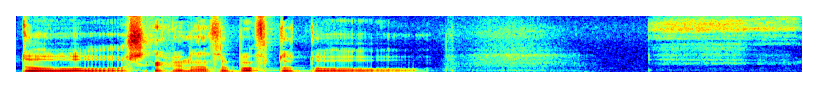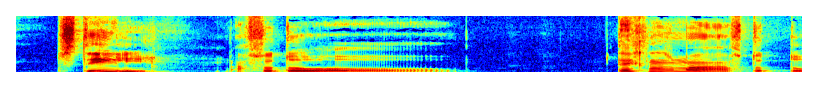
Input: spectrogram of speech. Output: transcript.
το, σε κάποιον άνθρωπο αυτό το, στυλ, αυτό το τέχνασμα, αυτό το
